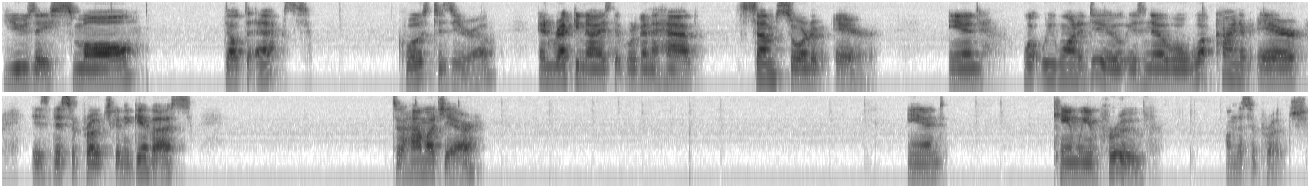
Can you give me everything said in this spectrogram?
use a small delta x close to 0, and recognize that we're going to have some sort of error. And what we want to do is know, well, what kind of error is this approach going to give us? So how much error? And can we improve on this approach?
